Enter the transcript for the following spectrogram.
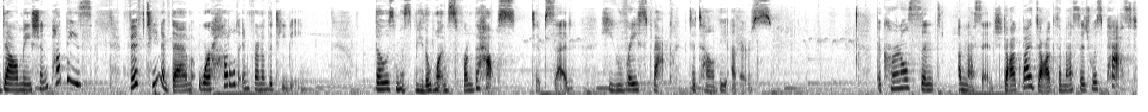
Dalmatian puppies. 15 of them were huddled in front of the TV. Those must be the ones from the house, Tibbs said. He raced back to tell the others. The colonel sent a message. Dog by dog, the message was passed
